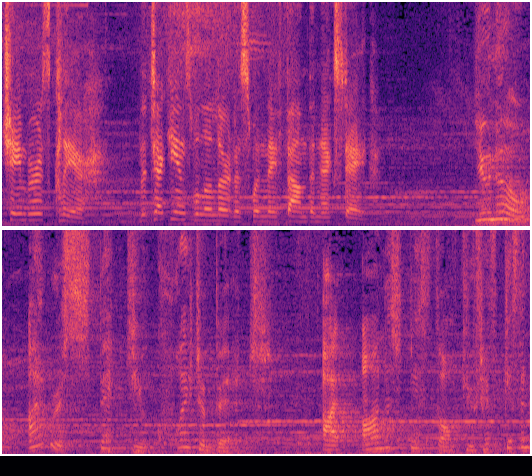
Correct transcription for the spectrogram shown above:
Chamber is clear. The Techeuns will alert us when they found the next egg. You know, I respect you quite a bit. I honestly thought you'd have given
